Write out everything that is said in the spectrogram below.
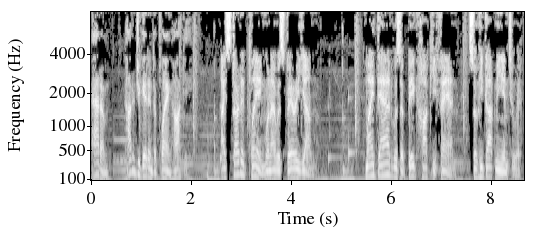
Adam, how did you get into playing hockey? I started playing when I was very young. My dad was a big hockey fan, so he got me into it.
